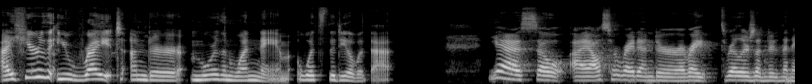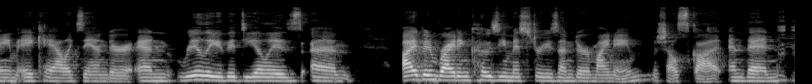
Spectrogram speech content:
I hear that you write under more than one name. What's the deal with that? Yeah, so I also write under I write thrillers under the name A.K. Alexander, and really the deal is um, I've been writing cozy mysteries under my name, Michelle Scott, and then mm-hmm.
